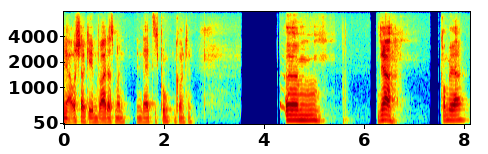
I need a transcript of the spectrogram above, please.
ja, ausschlaggebend war, dass man in Leipzig punkten konnte. Ähm, ja, kommen wir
